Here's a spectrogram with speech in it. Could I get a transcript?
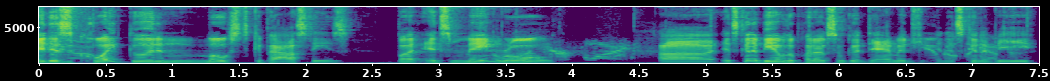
It is quite good in most capacities, but its main role, uh, it's going to be able to put out some good damage, and it's going to be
